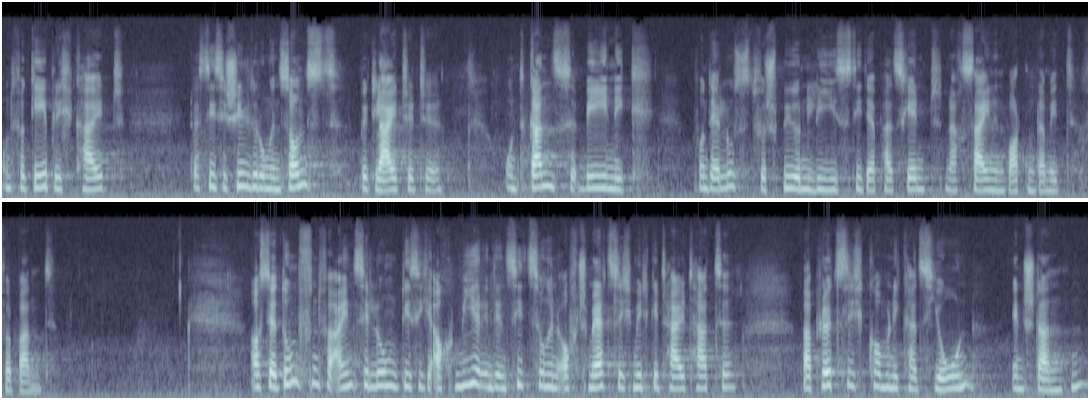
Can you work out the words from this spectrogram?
und Vergeblichkeit, das diese Schilderungen sonst begleitete und ganz wenig von der Lust verspüren ließ, die der Patient nach seinen Worten damit verband. Aus der dumpfen Vereinzelung, die sich auch mir in den Sitzungen oft schmerzlich mitgeteilt hatte, war plötzlich Kommunikation entstanden.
